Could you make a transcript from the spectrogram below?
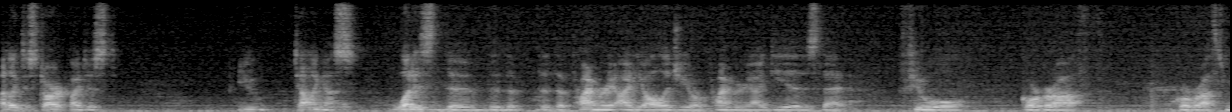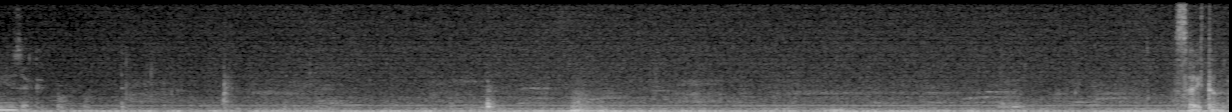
I'd like to start by just you telling us what is the, the, the, the, primary ideology or primary ideas that fuel Gorgoroth, Gorgoroth's music. Satan.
